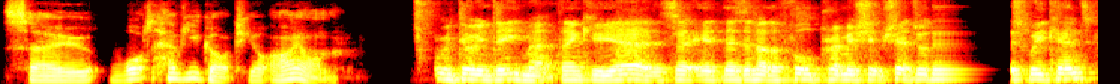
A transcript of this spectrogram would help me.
So, what have you got your eye on? We do indeed, Matt. Thank you. Yeah, a, it, there's another full Premiership schedule this weekend.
